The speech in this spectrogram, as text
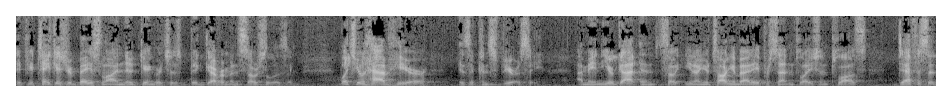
if you take as your baseline Newt Gingrich's big government socialism, what you have here is a conspiracy. I mean, you got and so you know you're talking about eight percent inflation plus deficit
